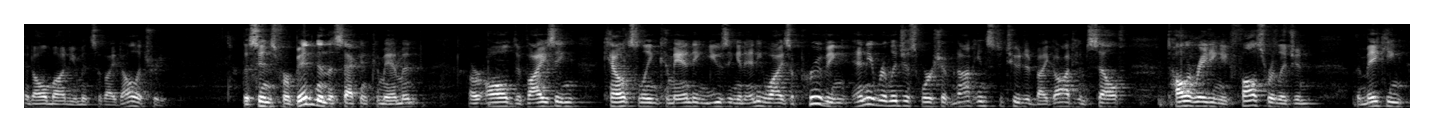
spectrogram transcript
and all monuments of idolatry. The sins forbidden in the second commandment are all devising, counseling, commanding, using, in any wise approving any religious worship not instituted by God Himself, tolerating a false religion, the making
